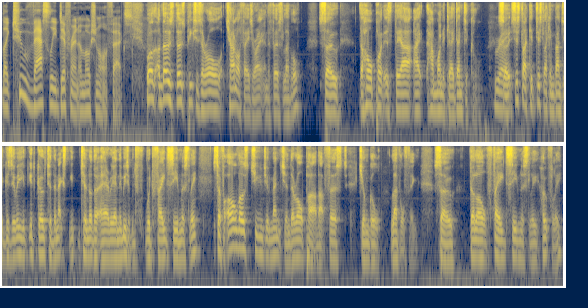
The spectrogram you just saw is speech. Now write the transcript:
like two vastly different emotional effects? Well, those those pieces are all channel phase, right, in the first level. So the whole point is they are harmonically identical. Right. So it's just like it, just like in Banjo Kazooie, you'd go to the next to another area and the music would would fade seamlessly. So for all those tunes you mentioned, they're all part of that first jungle level thing. So they'll all fade seamlessly, hopefully,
